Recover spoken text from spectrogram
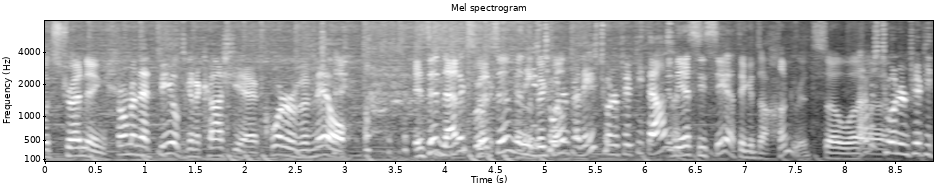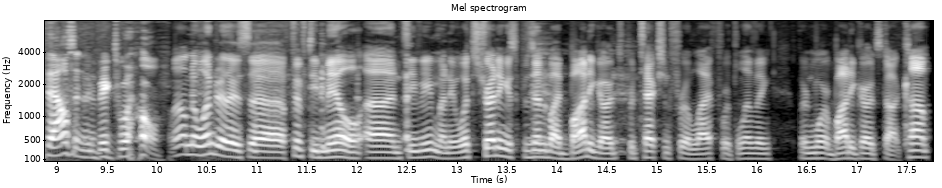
What's trending? Storming that field's going to cost you a quarter of a mil. Is it that expensive in the Big 12? I think it's 250,000. In the SEC, I think it's 100. So uh, That was 250,000 in the Big 12. Well, no wonder there's uh, 50 mil uh, in TV money. What's trending is presented by Bodyguards, protection for a life worth living. Learn more at bodyguards.com.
